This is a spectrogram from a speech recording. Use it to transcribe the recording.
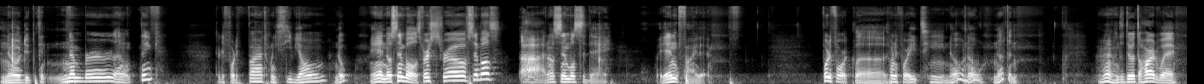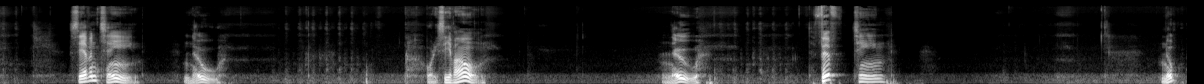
No duplicate numbers, I don't think. 30, 45, 20 Sivion. Nope. And no symbols. First row of symbols. Ah, no symbols today. We didn't find it. 44 club, 24, 18. No, no, nothing. All right, let's do it the hard way. 17. No. 47. No. 15. Nope.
